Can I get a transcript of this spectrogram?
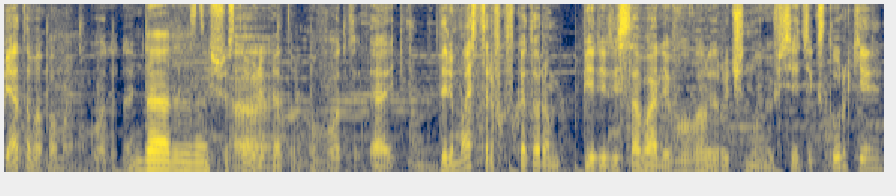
пятого, по-моему, года, да? Да, да, да. 2006 а, или пятого. Вот. А, Дремастер, в котором перерисовали вручную все текстурки.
